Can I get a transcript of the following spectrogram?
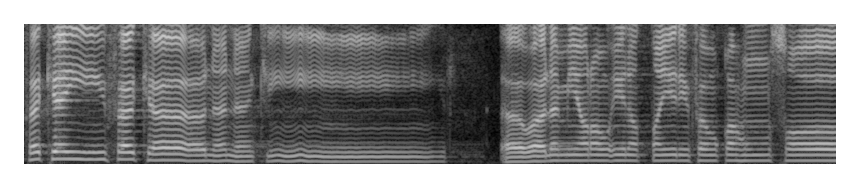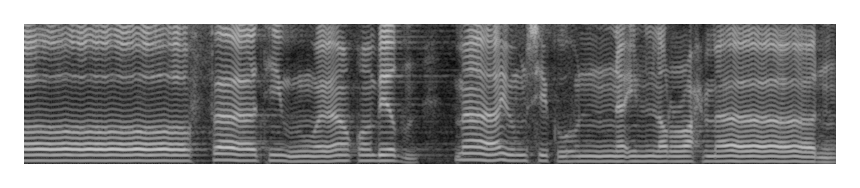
فكيف كان نكير؟ أولم يروا إلى الطير فوقهم صافات ويقبض ما يمسكهن إلا الرحمن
